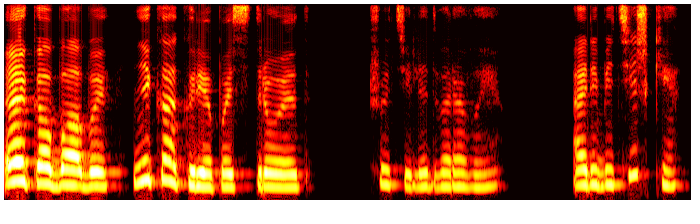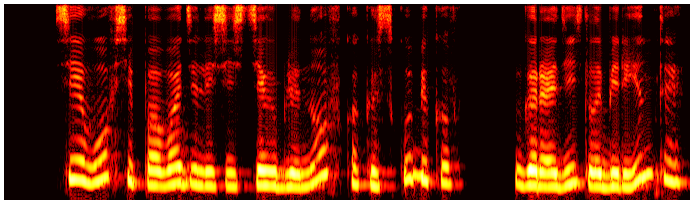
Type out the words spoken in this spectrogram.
«Эко-бабы, не как крепость строят!» – шутили дворовые. А ребятишки все вовсе повадились из тех блинов, как из кубиков, городить лабиринты,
